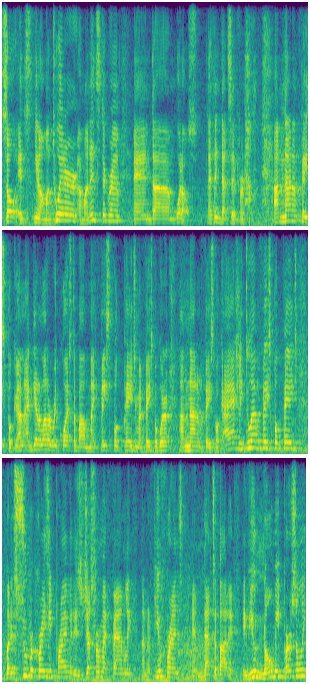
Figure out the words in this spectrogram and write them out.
So it's, you know, I'm on Twitter, I'm on Instagram, and um, what else? I think that's it for now. I'm not on Facebook. I, get a lot of requests about my Facebook page and my Facebook whatever. I'm not on Facebook. I actually do have a Facebook page, but it's super crazy private. It's just for my family and a few friends, and that's about it. If you know me personally,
